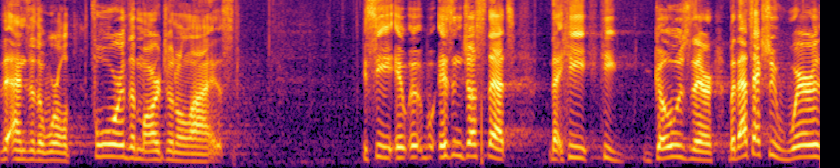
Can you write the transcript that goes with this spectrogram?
the ends of the world, for the marginalized. You see, it, it isn't just that, that he, he goes there, but that's actually where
